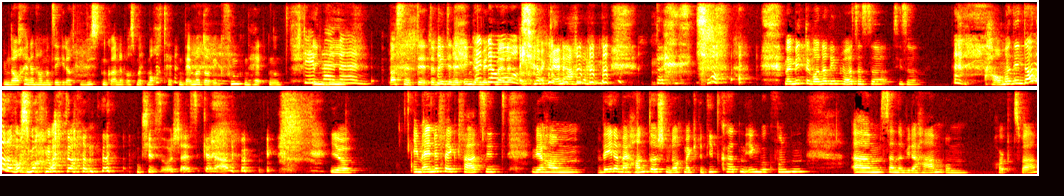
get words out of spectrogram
im Nachhinein haben wir uns eh gedacht, wir wüssten gar nicht, was wir gemacht hätten, wenn wir da wen gefunden hätten. Und Stehen irgendwie, bleiben! was nicht, da wird ja nicht irgendwer mit meiner, ja, keine Ahnung. Ja. Meine Mitbewohnerin war dann so, sie so, hauen wir den dann oder was machen wir dann? Und ich so, scheiße, keine Ahnung. Ja. Im Endeffekt, Fazit, wir haben weder meine Handtaschen noch meine Kreditkarten irgendwo gefunden, ähm, sind dann wieder heim um halb zwei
